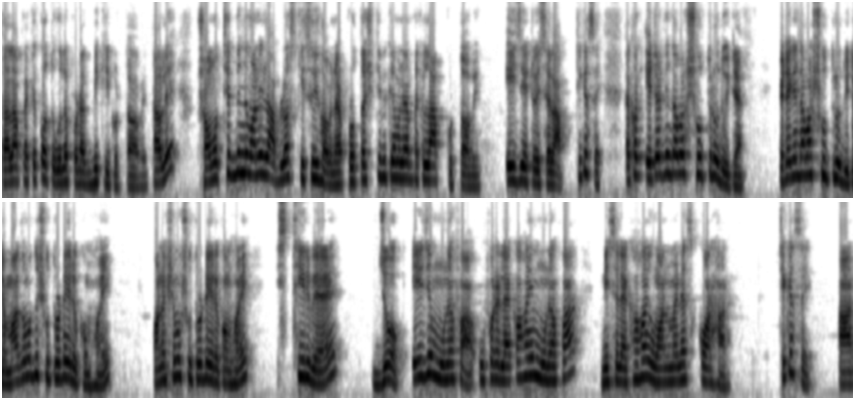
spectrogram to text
তাহলে আপনাকে কতগুলো প্রোডাক্ট বিক্রি করতে হবে। তাহলে সমচ্ছেদ বিন্দু মানে লাভ লস কিছুই হবে না। প্রত্যাশিত বিক্রয় মানে আপনাকে লাভ করতে হবে। এই যে এটা হচ্ছে লাভ, ঠিক আছে? এখন এটার কিন্তু আবার সূত্র দুইটা। এটা কিন্তু আবার সূত্র দুইটা। মাঝে মধ্যে সূত্রটা এরকম হয়। অনেক সময় সূত্রটা এরকম হয়, স্থির ব্যয় যোগ, এই যে মুনাফা, উপরে লেখা হয় মুনাফা নিচে লেখা হয় ওয়ান মাইনাস কর হার ঠিক আছে? আর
